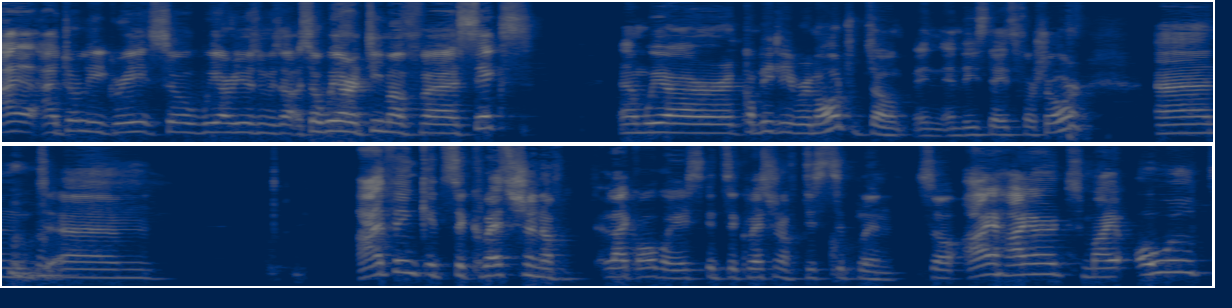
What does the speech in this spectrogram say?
I, I totally agree. So we are using without, so we are a team of uh, six, and we are completely remote. So in, in these days for sure, and um, I think it's a question of like always, it's a question of discipline. So I hired my old,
